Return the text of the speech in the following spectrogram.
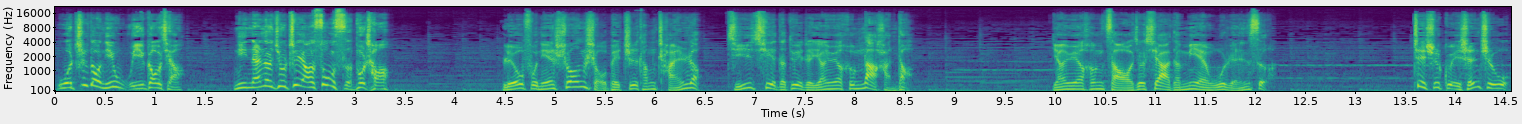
我知道你武艺高强，你难道就这样送死不成？刘富年双手被枝藤缠绕，急切地对着杨元亨呐喊道。杨元亨早就吓得面无人色。这是鬼神之物。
